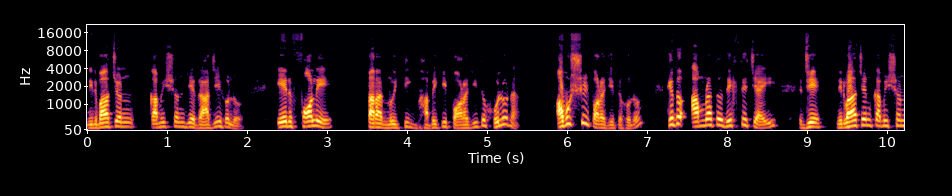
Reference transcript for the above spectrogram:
নির্বাচন কমিশন যে রাজি হলো, এর ফলে তারা নৈতিকভাবে কি পরাজিত হলো না? অবশ্যই পরাজিত হলো। কিন্তু আমরা তো দেখতে চাই যে নির্বাচন কমিশন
